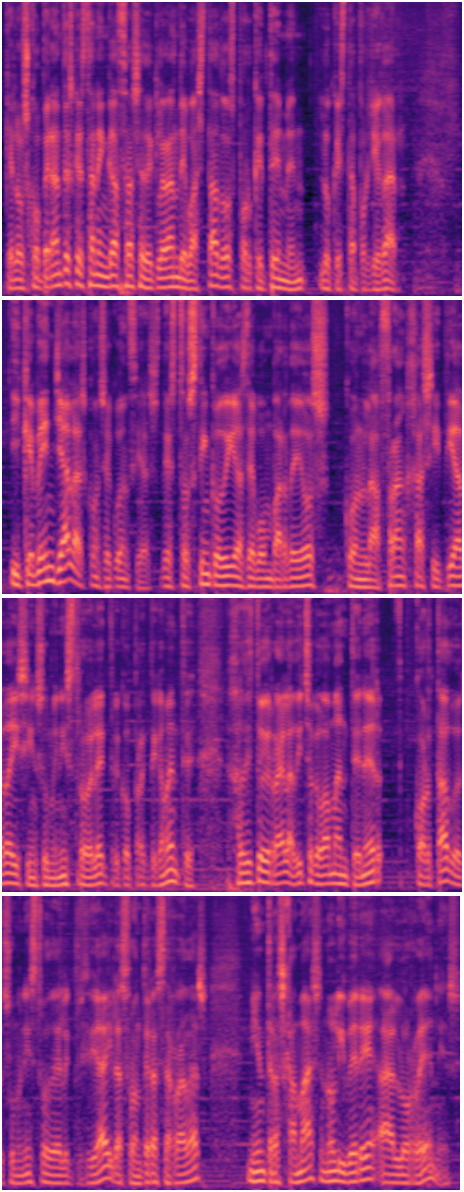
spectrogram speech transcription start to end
que los cooperantes que están en Gaza se declaran devastados porque temen lo que está por llegar y que ven ya las consecuencias de estos cinco días de bombardeos con la franja sitiada y sin suministro eléctrico prácticamente. El ejército de Israel ha dicho que va a mantener cortado el suministro de electricidad y las fronteras cerradas mientras jamás no libere a los rehenes.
